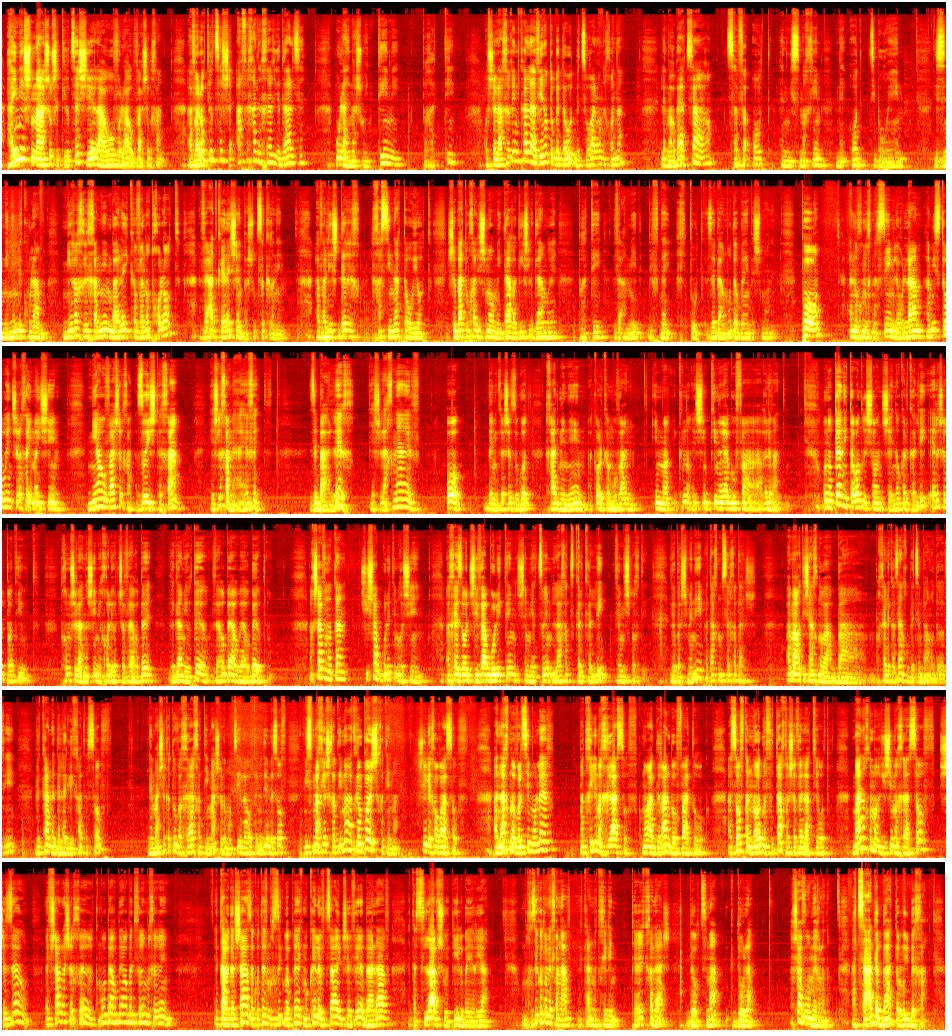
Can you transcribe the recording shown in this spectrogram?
האם יש משהו שתרצה שיהיה לאהוב או לאהובה שלך, אבל לא תרצה שאף אחד אחר ידע על זה? אולי משהו אינטימי, פרטי, או שלאחרים קל להבין אותו בטעות בצורה לא נכונה? למרבה הצער, צוואות הן מסמכים מאוד ציבוריים. זמינים לכולם, מרחרחנים בעלי כוונות חולות ועד כאלה שהם פשוט סקרנים. אבל יש דרך חסינת טעויות, שבה תוכל לשמור מידע רגיש לגמרי, פרטי ועמיד בפני חיטוט. זה בעמוד 48. פה אנחנו נכנסים לעולם המסתורין של החיים האישיים. מי האהובה שלך? זו אשתך? יש לך מאהבת? זה בעלך? יש לך מאהב? או, במקרה של זוגות חד-מיניים, הכל כמובן עם, עם כינוי הגוף הרלוונטיים. הוא נותן יתרון ראשון שאינו כלכלי, אלא של פרטיות. תחום של האנשים יכול להיות שווה הרבה, וגם יותר, והרבה הרבה הרבה יותר. עכשיו הוא נתן שישה בוליטים ראשיים. אחרי זה עוד שבעה בוליטים שמייצרים לחץ כלכלי ומשפחתי. ובשמיני פתח נושא חדש. אמרתי שאנחנו בחלק הזה, אנחנו בעצם בעמוד הרביעי, וכאן נדלג לקראת הסוף. למה שכתוב אחרי החתימה של המוציא לאור. אתם יודעים, בסוף מסמך יש חתימה, אז גם פה יש חתימה, שהיא לכאורה הסוף. אנחנו, אבל שימו לב, מתחילים אחרי הסוף, כמו הדרן בהופעת רוק. הסוף כאן מאוד מפותח ושווה להכיר אותו. מה אנחנו מרגישים אחרי הסוף? שזהו, אפשר לשחרר, כמו בהרבה הרבה דברים אחרים. את ההרגשה הזו הכותב מחזיק בפה כמו כלב ציד שהביא לבעליו את הסלב שהוא הפיל בירייה. הוא מחזיק אותו לפניו, וכאן מתחילים פרק חדש בעוצמה גדולה. עכשיו הוא אומר לנו, הצעד הבא תלוי בך.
